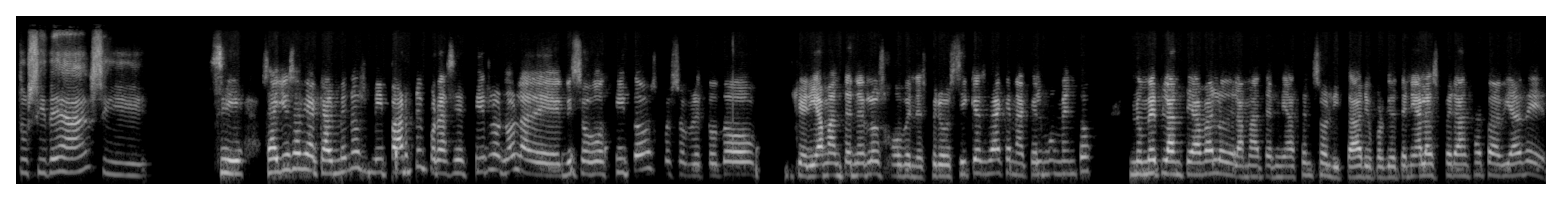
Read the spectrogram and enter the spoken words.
tus ideas y, Sí, o sea, yo sabía que al menos mi parte, por así decirlo, ¿no? La de mis ovocitos, pues sobre todo quería mantenerlos jóvenes, pero sí que es verdad que en aquel momento no me planteaba lo de la maternidad en solitario, porque yo tenía la esperanza todavía de,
